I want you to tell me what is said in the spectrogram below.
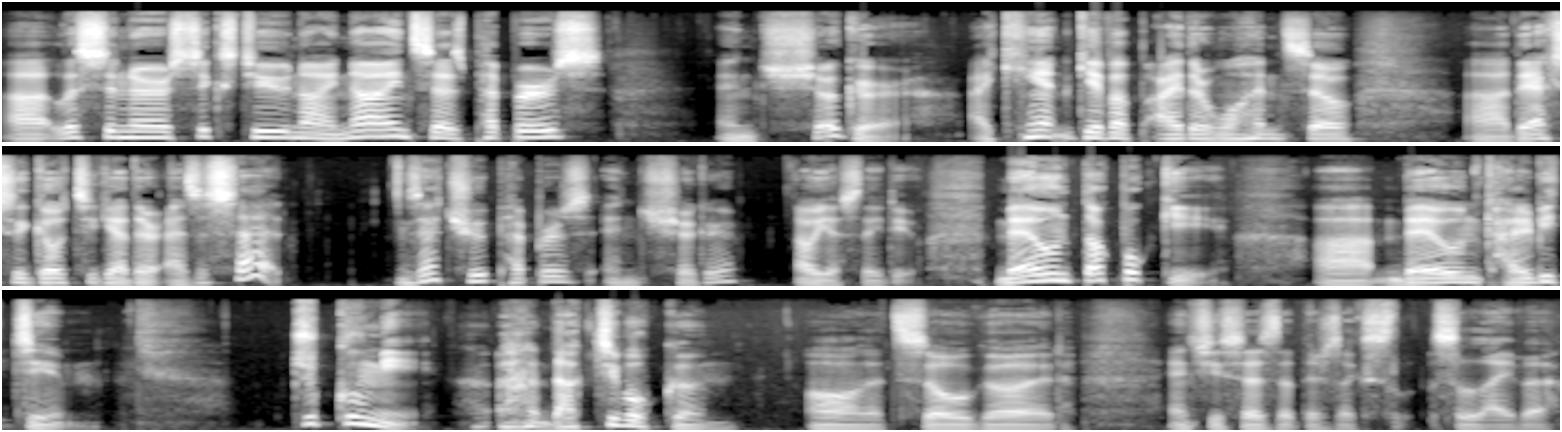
Uh, listener 6299 says peppers and sugar. I can't give up either one, so uh, they actually go together as a set. Is that true? Peppers and sugar? Oh, yes, they do. 매운 떡볶이, uh, 매운 갈비찜, 쭈꾸미, 낙지볶음. Oh, that's so good. And she says that there's like saliva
